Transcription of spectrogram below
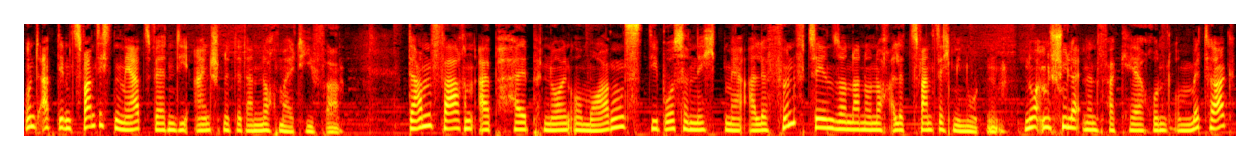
und ab dem 20. März werden die Einschnitte dann nochmal tiefer. Dann fahren ab halb neun Uhr morgens die Busse nicht mehr alle 15, sondern nur noch alle 20 Minuten. Nur im Schülerinnenverkehr rund um Mittag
